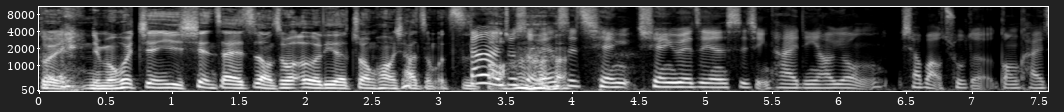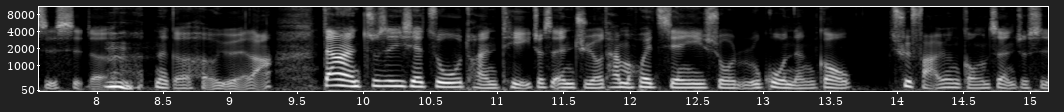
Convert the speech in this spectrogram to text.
对，你们会建议现在这种这么恶劣的状况下怎么自保？当然，就首先是签 签约这件事情，他一定要用消保处的公开指示的那个合约啦。嗯、当然，就是一些租屋团体，就是 NGO，他们会建议说，如果能够。去法院公证，就是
